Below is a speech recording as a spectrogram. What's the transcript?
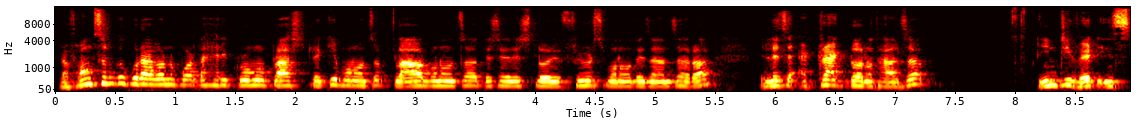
र फङ्सनको कुरा गर्नु पर्दाखेरि क्रोमोप्लास्टले के बनाउँछ? फ्लावर बनाउँछ त्यसरी स्लोली फ्रुट्स बनाउँदै जान्छ र यसले चाहिँ एट्र्याक्ट गर्न थाल्छ। इन्टिभेट इन्स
